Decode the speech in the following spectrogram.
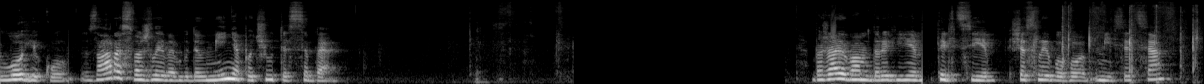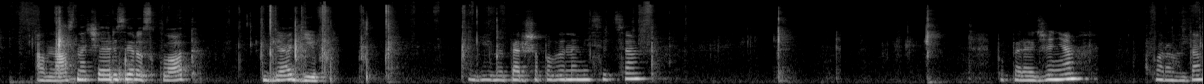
логіку. Зараз важливим буде вміння почути себе. Бажаю вам, дорогі тельці, щасливого місяця. А в нас на черзі розклад для дів. Діви перша половина місяця. Попередження, порада.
